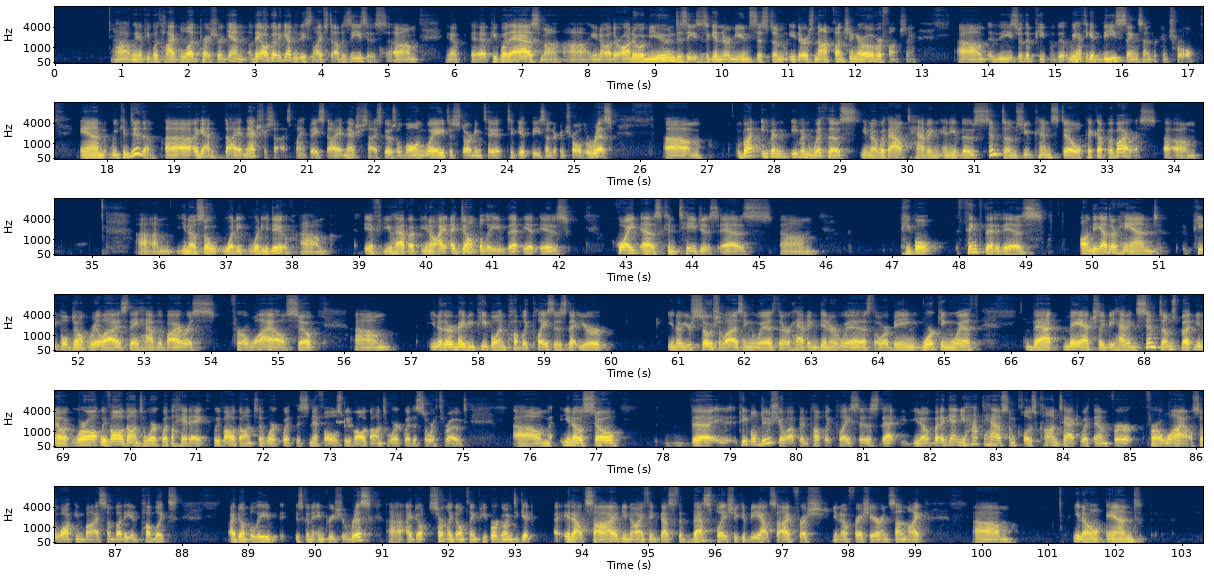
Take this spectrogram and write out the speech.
Uh, we know people with high blood pressure. Again, they all go together. These lifestyle diseases. Um, you know, uh, people with asthma. Uh, you know, other autoimmune diseases. Again, their immune system either is not functioning or over functioning. Um, these are the people that we have to get these things under control. And we can do them. Uh, again, diet and exercise, plant based diet and exercise goes a long way to starting to, to get these under control, the risk. Um, but even even with those, you know, without having any of those symptoms, you can still pick up a virus. Um, um, you know, so what do what do you do um, if you have a? You know, I, I don't believe that it is quite as contagious as um, people think that it is. On the other hand, people don't realize they have the virus for a while. So, um, you know, there may be people in public places that you're, you know, you're socializing with or having dinner with or being working with that may actually be having symptoms but you know we're all we've all gone to work with a headache. We've all gone to work with the sniffles. We've all gone to work with a sore throat. Um, you know so the people do show up in public places that you know but again you have to have some close contact with them for for a while so walking by somebody in publix i don't believe is going to increase your risk uh, i don't certainly don't think people are going to get it outside. You know, I think that's the best place you could be outside, fresh, you know, fresh air and sunlight. Um, you know, and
